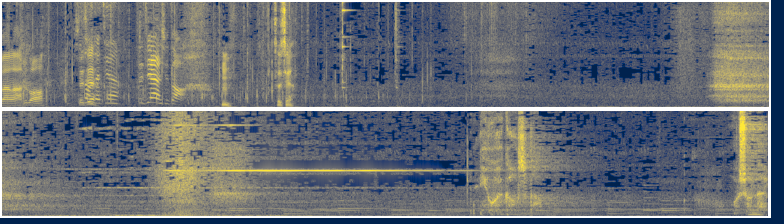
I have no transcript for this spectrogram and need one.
下班了。徐总，再见。再见，再见，徐总。嗯，再见。你会告诉他，我说那一。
